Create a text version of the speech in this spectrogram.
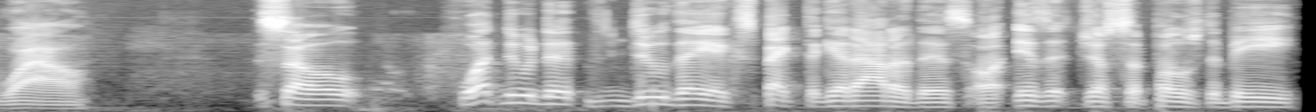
Wow. So, what do the, do they expect to get out of this, or is it just supposed to be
